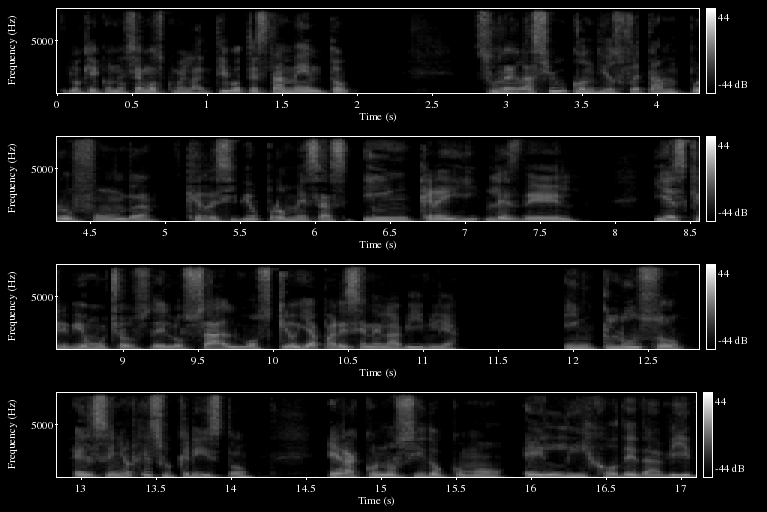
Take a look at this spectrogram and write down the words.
lo que conocemos como el Antiguo Testamento, su relación con Dios fue tan profunda que recibió promesas increíbles de él y escribió muchos de los salmos que hoy aparecen en la Biblia. Incluso el Señor Jesucristo era conocido como el Hijo de David.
